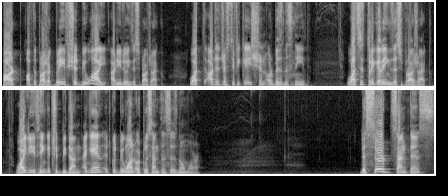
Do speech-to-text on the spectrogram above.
part of the project brief should be why are you doing this project? What are the justification or business need? What's triggering this project? Why do you think it should be done? Again, it could be one or two sentences, no more. The third sentence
